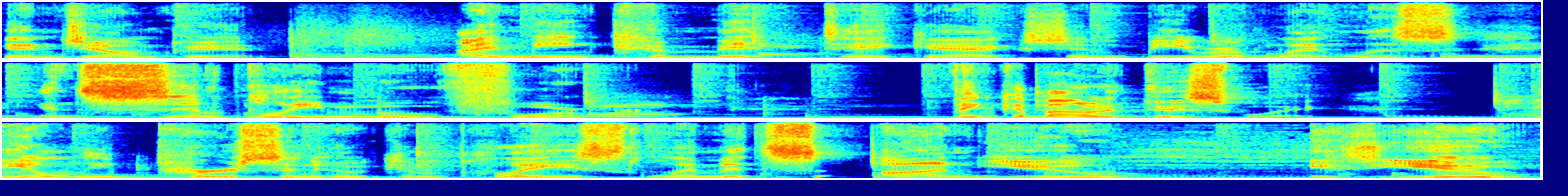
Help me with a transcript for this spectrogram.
and jump in. I mean, commit, take action, be relentless, and simply move forward. Think about it this way the only person who can place limits on you is you.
